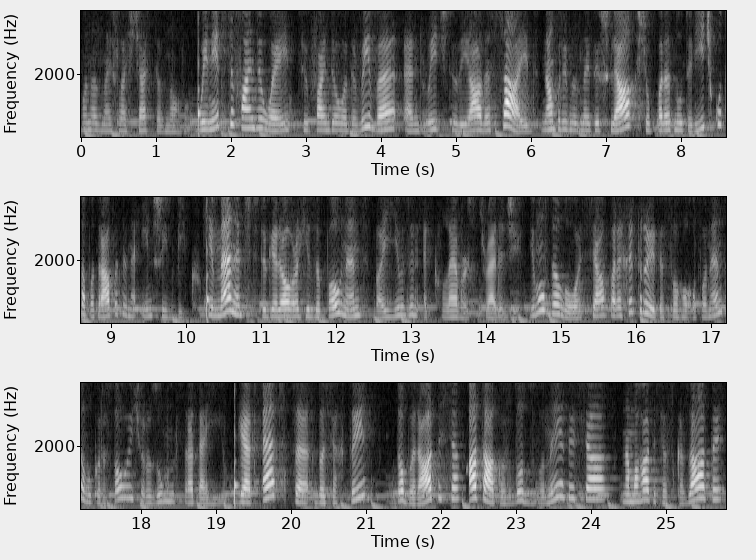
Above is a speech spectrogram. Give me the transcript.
вона знайшла щастя знову. We need to find a way to find over the river and reach to the other side. Нам потрібно знайти шлях, щоб перетнути річку та потрапити на інший бік. He managed to get over his opponent by using a clever strategy. Йому вдалося перехитрити свого опонента, використовуючи розумну стратегію. Get at – це досягти, добиратися, а також додзвонитися, намагатися сказати.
